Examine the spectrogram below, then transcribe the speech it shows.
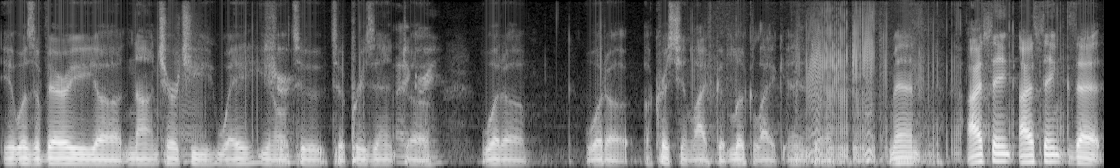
it was a very uh, non-churchy way, you know, to to present uh, what a what a, a Christian life could look like. And uh, man, I think I think that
